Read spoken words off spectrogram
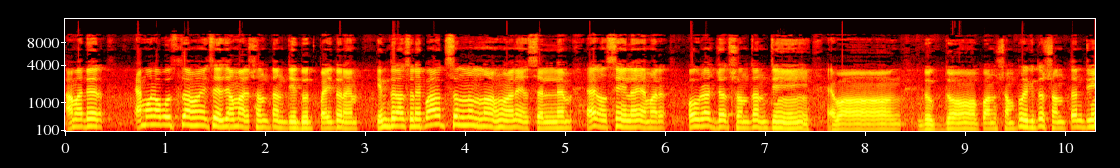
আমাদের এমন অবস্থা হয়েছে যে আমার সন্তানটি দুধ পাইতো না। কিন্তু আসলে পাক সাল্লাল্লাহু আলাইহি সাল্লাম এর ওসিলায় আমার পৌরাজ্যত সন্তানটি এবং দুগ্ধ পান সম্পর্কিত সন্তানটি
